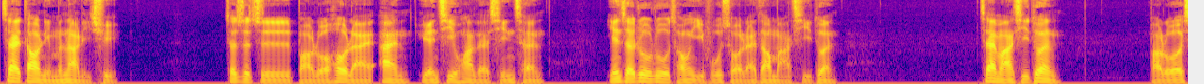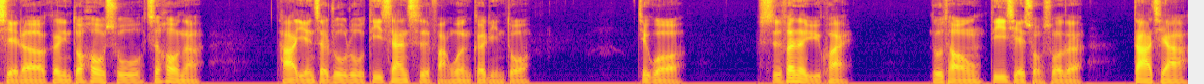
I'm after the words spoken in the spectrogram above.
再到你们那里去。”这是指保罗后来按原计划的行程，沿着陆路从以弗所来到马其顿，在马其顿。保罗写了哥林多后书之后呢，他沿着陆路第三次访问哥林多，结果十分的愉快，如同第一节所说的，大家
